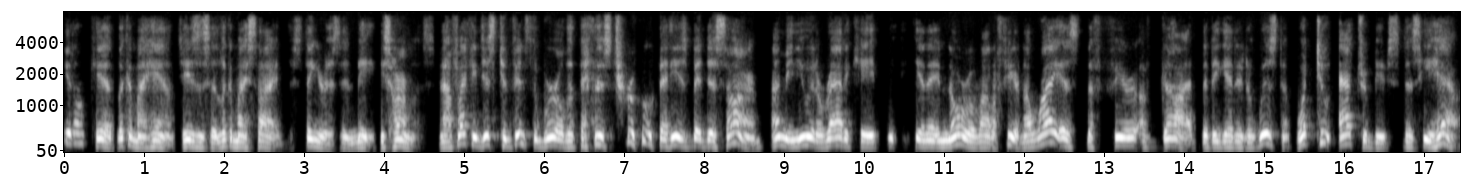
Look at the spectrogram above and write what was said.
you know, kid, look at my hand. Jesus said, look at my side. The stinger is in me. He's harmless. Now, if I could just convince the world that that is true, that he has been disarmed, I mean, you would eradicate in a enormous amount of fear. Now, why is the fear of God the beginning of wisdom? What two attributes does he have?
